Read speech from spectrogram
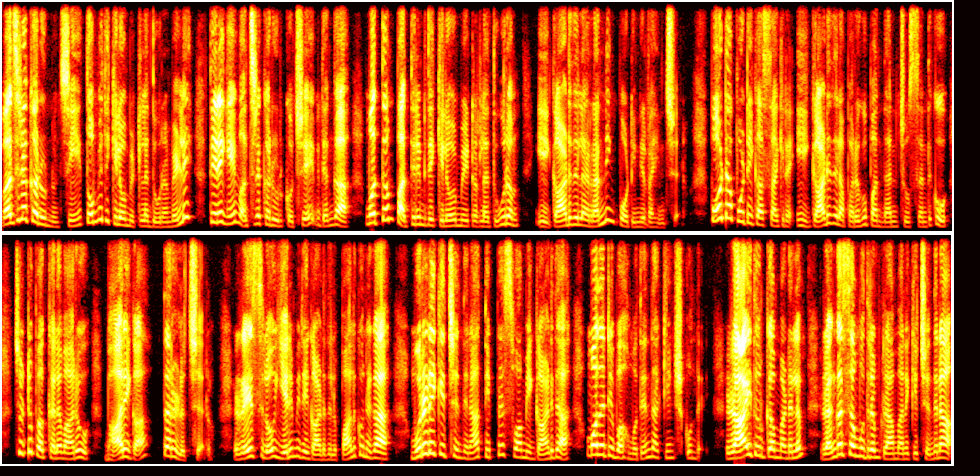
వజ్రకరూర్ నుంచి తొమ్మిది కిలోమీటర్ల దూరం వెళ్ళి తిరిగి వజ్రకరూర్కు వచ్చే విధంగా మొత్తం పద్దెనిమిది కిలోమీటర్ల దూరం ఈ గాడిదల రన్నింగ్ పోటీ నిర్వహించారు. పోటాపోటీగా సాగిన ఈ గాడిదల పరుగు పందాన్ని చూసేందుకు చుట్టుపక్కల వారు భారీగా తరలొచ్చారు. రేసులో ఎనిమిది గాడిదలు పాల్గొనగా మురడికి చెందిన తిప్పేస్వామి గాడిద మొదటి బహుమతిని దక్కించుకుంది. రాయదుర్గం మండలం రంగసముద్రం గ్రామానికి చెందిన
